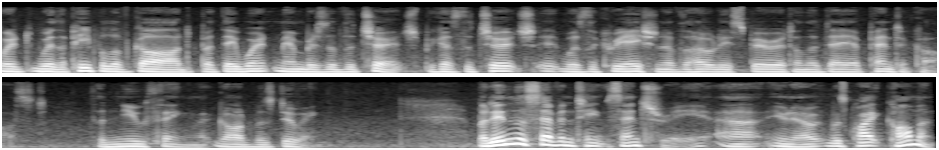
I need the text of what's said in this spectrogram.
were, were the people of God, but they weren't members of the church because the church it was the creation of the Holy Spirit on the day of Pentecost, the new thing that God was doing. But in the 17th century, uh, you know, it was quite common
